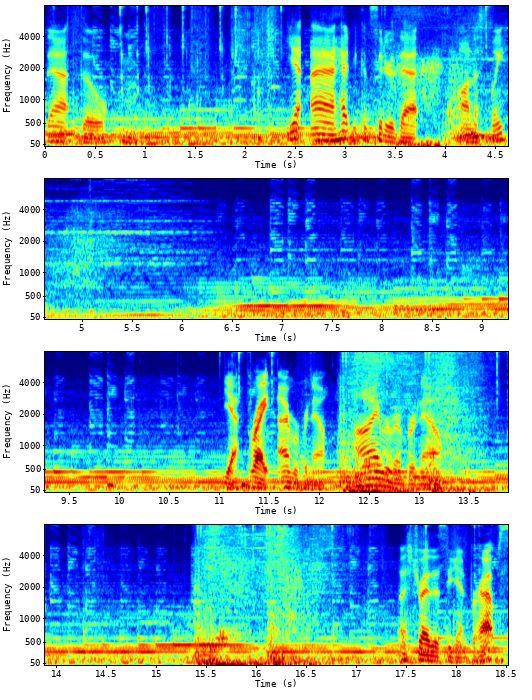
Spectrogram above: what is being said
that, though. Hmm. Yeah, I hadn't considered that, honestly. Yeah, right, I remember now. I remember now. Let's try this again, perhaps?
